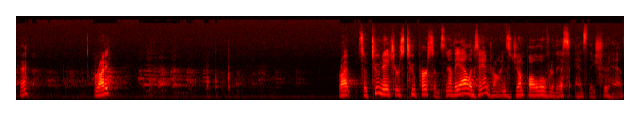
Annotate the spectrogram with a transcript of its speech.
Okay? All righty? Right? So, two natures, two persons. Now, the Alexandrines jump all over this, as they should have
